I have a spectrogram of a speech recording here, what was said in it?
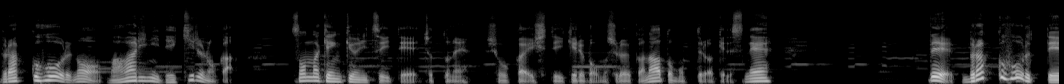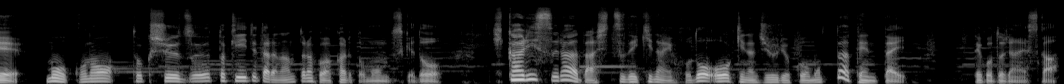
ブラックホールの周りにできるのか、そんな研究についてちょっとね、紹介していければ面白いかなと思ってるわけですね。で、ブラックホールって、もうこの特集ずっと聞いてたらなんとなくわかると思うんですけど、光すら脱出できないほど大きな重力を持った天体ってことじゃないですか。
